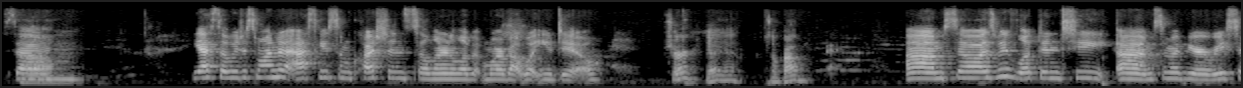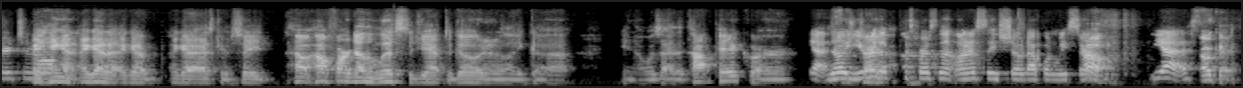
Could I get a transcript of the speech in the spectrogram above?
So. Um, yeah, so we just wanted to ask you some questions to learn a little bit more about what you do. Sure. Yeah, yeah. No problem. Um, so as we've looked into um, some of your research and Wait, all- hang on, I gotta, I gotta, I gotta ask here. So, you, how how far down the list did you have to go to like, uh, you know, was I the top pick or? Yeah. No, you were the first person that honestly showed up when we started. Oh. Yes. Okay.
